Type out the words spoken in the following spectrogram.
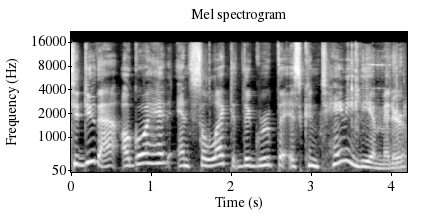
To do that, I'll go ahead and select the group that is containing the emitter.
